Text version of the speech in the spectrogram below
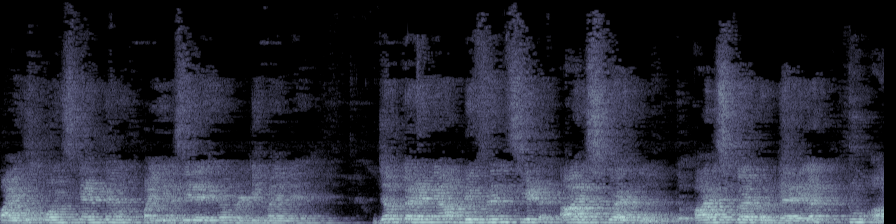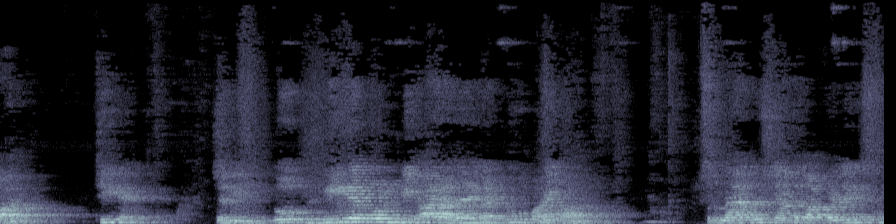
पाई तो कांस्टेंट है, वो तो पाई ऐसे ही रहेगा मल्टीप्लाई में जब करेंगे आप डिफरेंशिएट आर स्क्वायर को तो आर स्क्वायर बन जाएगा टू आर ठीक है? चलिए तो डी अपॉन डी आर आ जाएगा टू बाई आर सुनना है कुछ? यहाँ तक आप पढ़ लेंगे इसको।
